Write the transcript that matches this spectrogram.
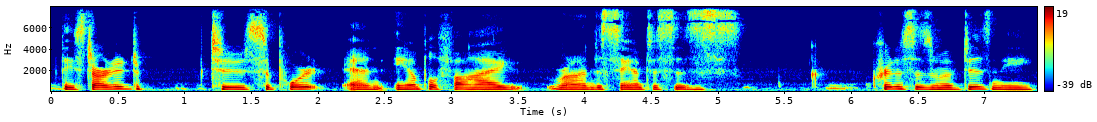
They started to, to support and amplify Ron DeSantis's criticism of Disney,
